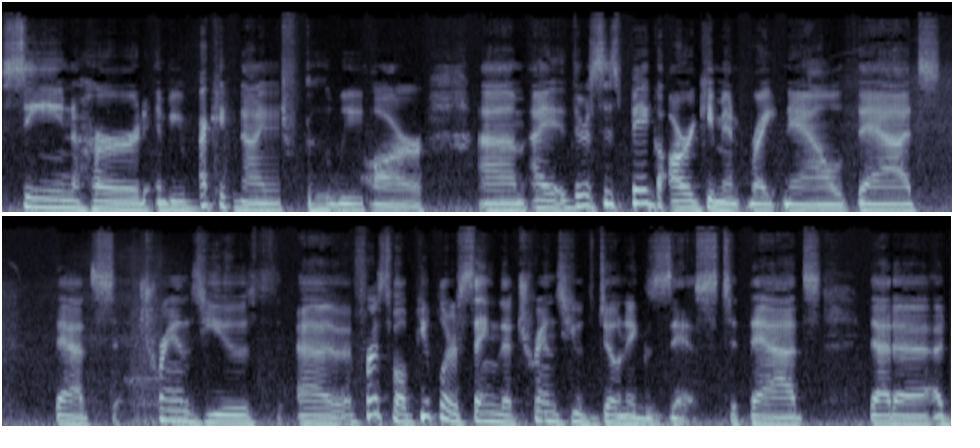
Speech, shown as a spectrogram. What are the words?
seen, heard, and be recognized for who we are. Um, I, there's this big argument right now that that trans youth. Uh, first of all, people are saying that trans youth don't exist. That that a,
